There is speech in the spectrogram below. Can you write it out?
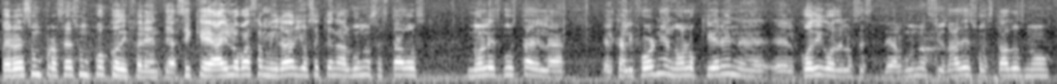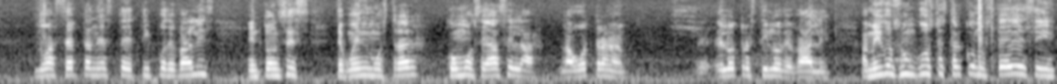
Pero es un proceso un poco diferente. Así que ahí lo vas a mirar. Yo sé que en algunos estados no les gusta el, el California, no lo quieren. eh, el código de, los, de algunas ciudades o estados no, no aceptan este tipo de valleys. Entonces te voy a mostrar cómo se hace la, la otra, eh, el otro estilo de valley. Amigos, un gusto estar con ustedes y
